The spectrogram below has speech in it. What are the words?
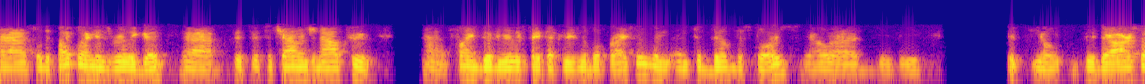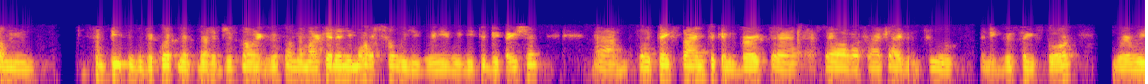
Uh so the pipeline is really good. It's a challenge now to find good real estate at reasonable prices and to build the stores. You know, there are some pieces of equipment that just don't exist on the market anymore, so we need to be patient. Um so it takes time to convert a sale of a franchise into an existing store, where we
